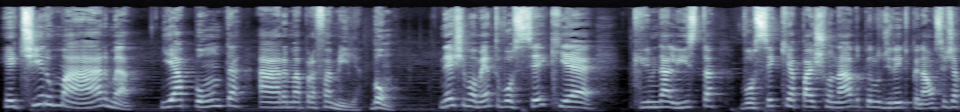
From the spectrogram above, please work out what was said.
retira uma arma e aponta a arma para a família. Bom, neste momento você que é criminalista, você que é apaixonado pelo direito penal, você já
